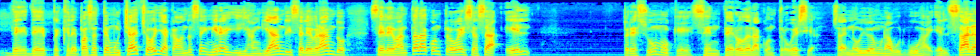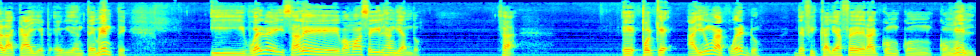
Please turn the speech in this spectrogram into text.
de, de, pues, ¿qué le pasa a este muchacho? Oye, acabándose, y mira, y, y jangueando y celebrando, se levanta la controversia, o sea, él presumo que se enteró de la controversia, o sea, él no vive en una burbuja, él sale a la calle, evidentemente, y vuelve y sale, vamos a seguir jangueando. O sea, eh, porque hay un acuerdo de Fiscalía Federal con, con, con él.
